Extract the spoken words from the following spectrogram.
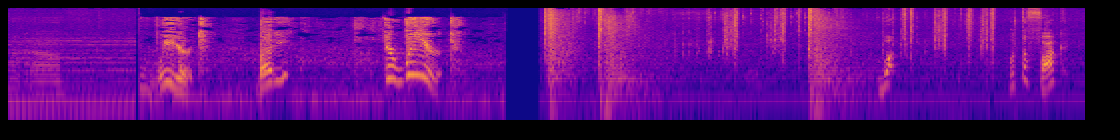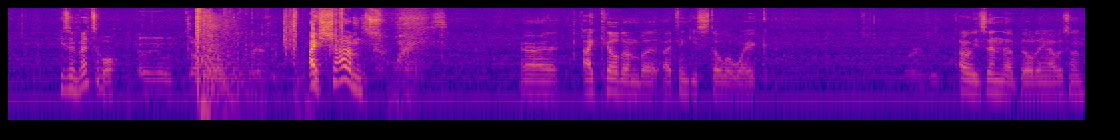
Uh oh. Weird. Buddy? You're weird! What? What the fuck? He's invincible. Where is he? I shot him twice. Alright, I killed him, but I think he's still awake. Where is he? Oh, he's in the building I was in.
